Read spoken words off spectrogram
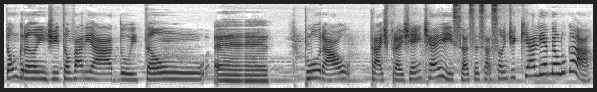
tão grande, tão variado e tão é, plural traz pra gente é isso, a sensação de que ali é meu lugar.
